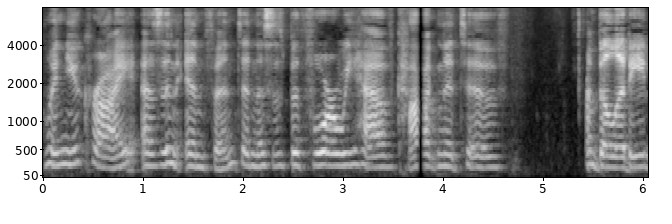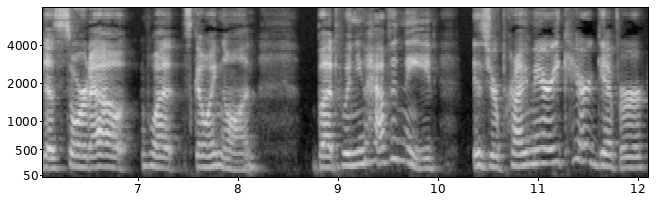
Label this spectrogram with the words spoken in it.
When you cry as an infant, and this is before we have cognitive ability to sort out what's going on. But when you have a need, is your primary caregiver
